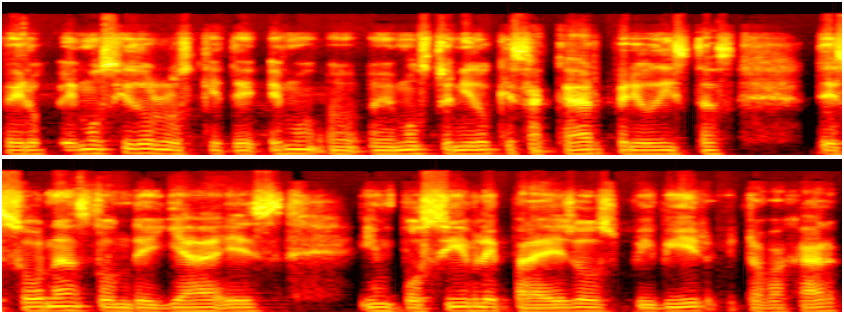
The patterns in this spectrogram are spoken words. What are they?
pero hemos sido los que hemos, hemos tenido que sacar periodistas de zonas donde ya es imposible para ellos vivir y trabajar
